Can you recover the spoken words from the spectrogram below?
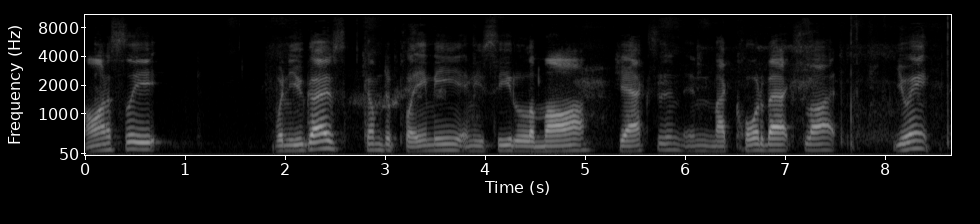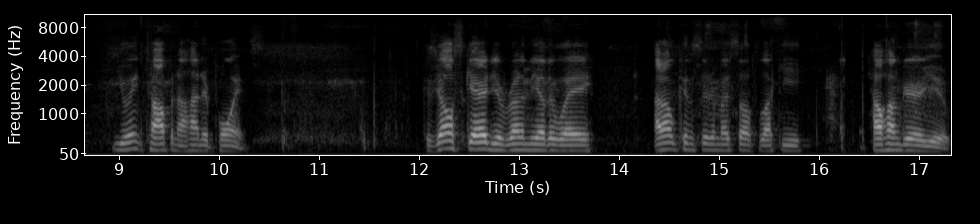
Honestly, when you guys come to play me and you see Lamar Jackson in my quarterback slot, you ain't you ain't topping hundred points. Cause y'all scared you're running the other way. I don't consider myself lucky. How hungry are you?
